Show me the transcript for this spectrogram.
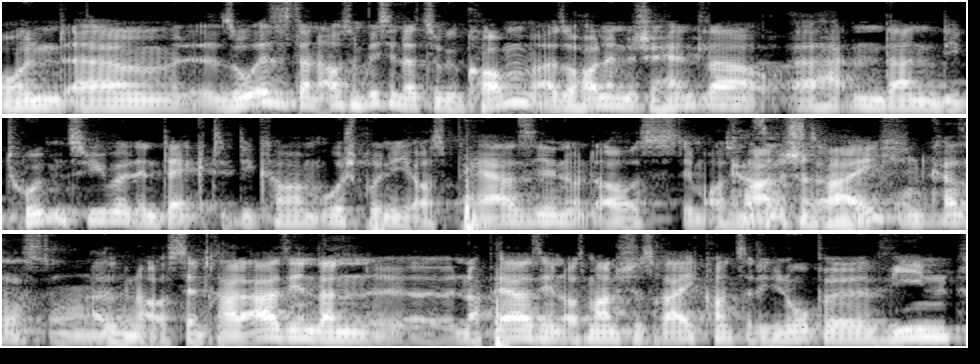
Und ähm, so ist es dann auch so ein bisschen dazu gekommen. Also holländische Händler äh, hatten dann die Tulpenzwiebel entdeckt. Die kamen ursprünglich aus Persien und aus dem Osmanischen Kasachstan Reich. Und Kasachstan. Also genau, aus Zentralasien, dann äh, nach Persien, Osmanisches Reich, Konstantinopel, Wien.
